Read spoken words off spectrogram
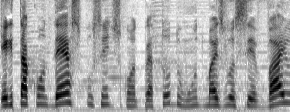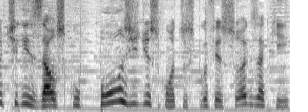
Ele está com 10% de desconto para todo mundo, mas você vai utilizar os cupons de desconto dos professores aqui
